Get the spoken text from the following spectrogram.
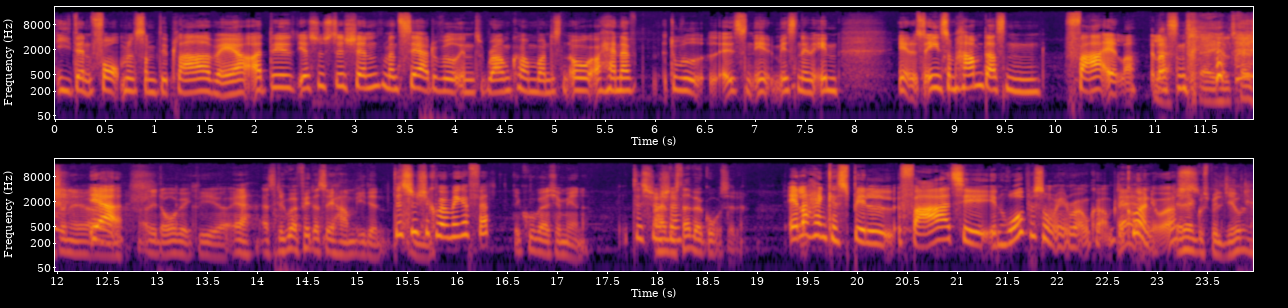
i den formel, som det plejede at være. Og det, jeg synes, det er sjældent, man ser, du ved, en romcom, hvor det er sådan, åh, og han er, du ved, er sådan en, med sådan en, en, en, en som ham, der er sådan far eller, eller ja, sådan. Ja, i 50'erne og, Ja. og lidt overvægtig. Og, ja, altså det kunne være fedt at se ham i den. Det synes jeg kunne være mega fedt. Det kunne være charmerende. Det Og synes han vil jeg. stadig være god til det. Eller han kan spille far til en hovedperson i en romcom. Det ja, kunne ja. han jo også. Eller han kunne spille djævlen.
